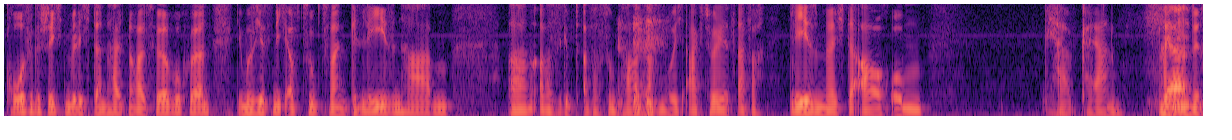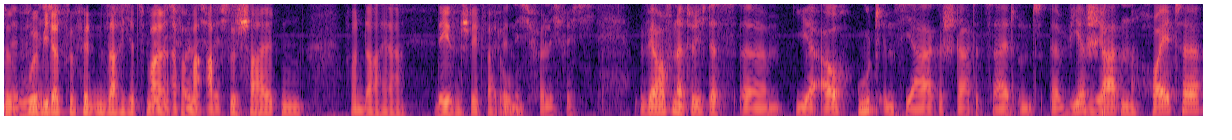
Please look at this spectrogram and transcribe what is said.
große Geschichten will ich dann halt noch als Hörbuch hören. Die muss ich jetzt nicht auf Zugzwang gelesen haben. Ähm, aber es gibt einfach so ein paar Sachen, wo ich aktuell jetzt einfach lesen möchte, auch um, ja, keine Ahnung, meine ja, innere nee, Ruhe wiederzufinden, sage ich jetzt mal, einfach mal abzuschalten. Richtig. Von daher, Lesen steht weit find oben. Finde ich völlig richtig. Wir hoffen natürlich, dass ähm, ihr auch gut ins Jahr gestartet seid und äh, wir starten ja. heute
